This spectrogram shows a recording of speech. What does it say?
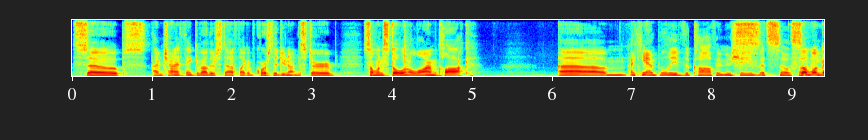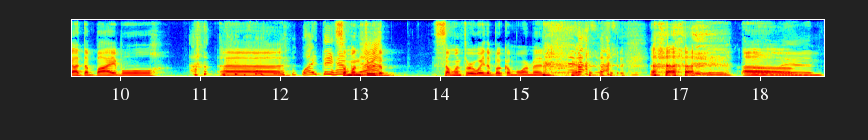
soaps. I'm trying to think of other stuff. Like, of course, the do not disturb. Someone stole an alarm clock. Um. I can't believe the coffee machine. That's so funny. someone got the Bible. Uh, Why'd they have someone threw the. Someone threw away the Book of Mormon. Oh um, man.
